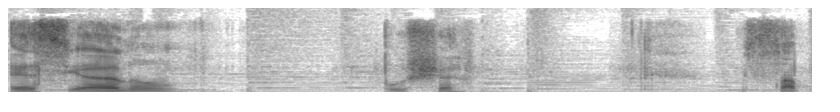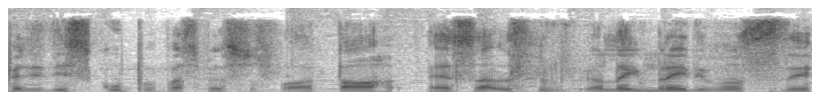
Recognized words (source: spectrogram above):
Esse ano, puxa, só pedir desculpa pras pessoas. Falar, Tó, essa, eu lembrei de você.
